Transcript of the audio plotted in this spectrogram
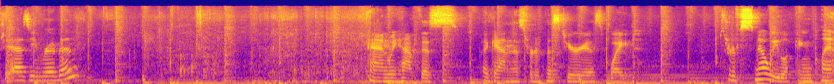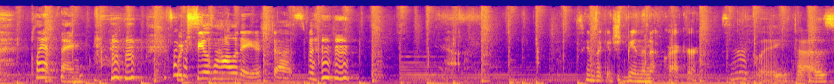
jazzy ribbon. And we have this, again, this sort of mysterious white, sort of snowy looking plant plant thing, which feels holiday-ish to us. Yeah, Seems like it should be in the Nutcracker. exactly, it does.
